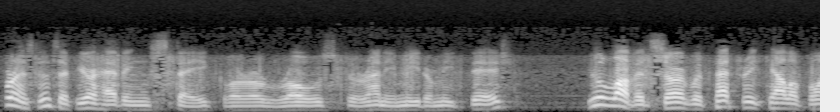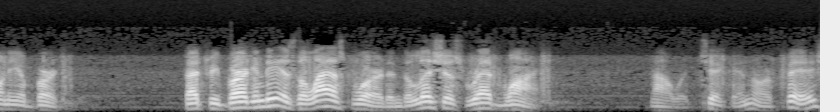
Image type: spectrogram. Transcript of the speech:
For instance, if you're having steak or a roast or any meat or meat dish, you'll love it served with Petri California Burgundy. Petri Burgundy is the last word in delicious red wine. Now, with chicken or fish,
